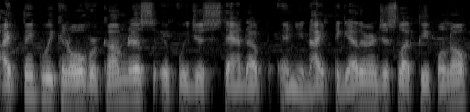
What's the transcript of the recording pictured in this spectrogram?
I think we can overcome this if we just stand up and unite together and just let people know.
